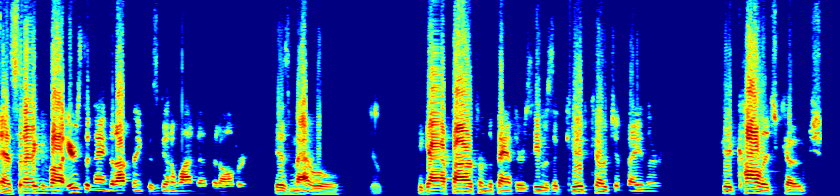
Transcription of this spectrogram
and second of all, here's the name that I think is going to wind up at Auburn is Matt Rhule. Yep. He got fired from the Panthers. He was a good coach at Baylor, good college coach.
